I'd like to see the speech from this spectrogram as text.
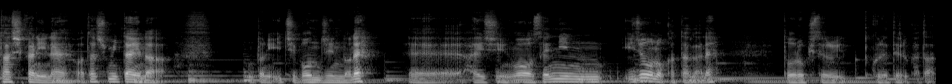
確かにね私みたいな本当に一凡人のね、えー、配信を1,000人以上の方がね登録してくれてる方っ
